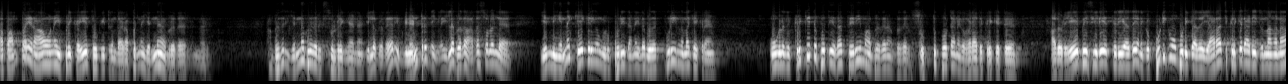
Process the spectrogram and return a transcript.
அப்போ அம்பையர் ஆவனை இப்படி கையை தூக்கிட்டு இருந்தார். அப்படின்னா என்ன பிரதர் பிரதர் என்ன பிரதர் சொல்றீங்கன்னு? இல்லை பிரதர் இப்படி நின்றுருந்தீங்களா? இல்லை பிரதர் அதை சொல்லலை. என் என்ன கேட்குறீங்க உங்களுக்கு புரியுதானே? இல்லை பிரதர் புரியல தான் உங்களுக்கு கிரிக்கெட்டை பற்றி ஏதாவது தெரியுமா பிரதர் பிரதர் சுட்டு போட்டால் எனக்கு வராது கிரிக்கெட்டு அதோட ஏபிசிடியே தெரியாது. எனக்கு பிடிக்கவும் பிடிக்காது. யாராச்சும் கிரிக்கெட் ஆடிட்டு இருந்தாங்கன்னா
